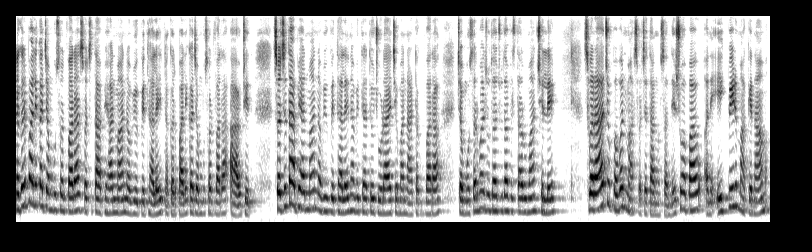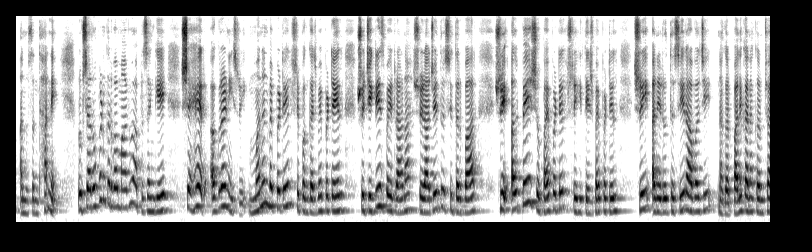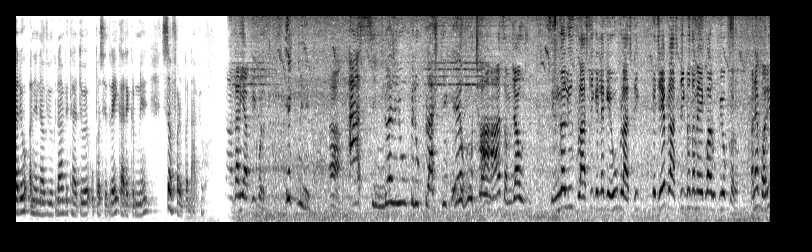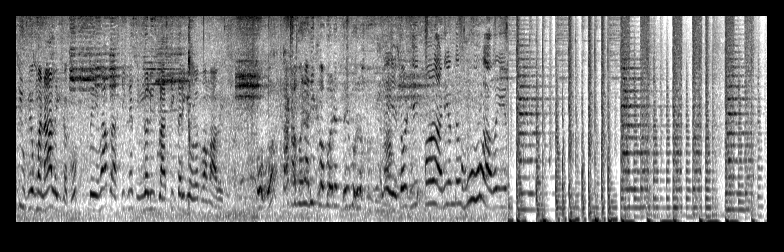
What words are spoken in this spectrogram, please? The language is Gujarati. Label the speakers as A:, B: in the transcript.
A: નગરપાલિકા જંબુસર દ્વારા સ્વચ્છતા અભિયાનમાં નવયુગ વિદ્યાલય નગરપાલિકા જંબુસર દ્વારા આયોજિત સ્વચ્છતા અભિયાનમાં નવયુગ વિદ્યાલયના વિદ્યાર્થીઓ જોડાયા જેમાં નાટક દ્વારા જંબુસરમાં જુદા જુદા વિસ્તારોમાં છેલ્લે સ્વરાજ ભવનમાં સ્વચ્છતાનો સંદેશો અપાયો અને એક પેડમાં કે નામ અનુસંધાને વૃક્ષારોપણ કરવામાં આવ્યું. આ પ્રસંગે શહેર અગ્રણી શ્રી મનનભાઈ પટેલ, શ્રી પંકજભાઈ પટેલ, શ્રી જિગ્નેશભાઈ રાણા, શ્રી રાજેન્દ્રસિંહ દરબાર, શ્રી અલ્પેશભાઈ પટેલ, શ્રી હિતેશભાઈ પટેલ, શ્રી અનિરુદ્ધસિંહ રાવલજી, નગરપાલિકાના કર્મચારીઓ અને નવયુગના વિદ્યાર્થીઓએ ઉપસ્થિત રહી કાર્યક્રમને સફળ બનાવ્યો.
B: જાણકારી આપવી પડે.
C: એક મિનિટ.
B: હા.
C: આ સિંગલ યુ પેલું પ્લાસ્ટિક એ હું છું?
B: હા હા સમજાવું છું. સિંગલ યુઝ પ્લાસ્ટિક એટલે કે એવું પ્લાસ્ટિક કે જે પ્લાસ્ટિકનો તમે એકવાર ઉપયોગ કરો અને ફરીથી ઉપયોગમાં ના લઈ શકો તો એવા પ્લાસ્ટિકને સિંગલ યુઝ પ્લાસ્ટિક તરીકે ઓળખવામાં આવે છે.
C: ઓહો કાકા મને ખબર જ નહીં બોલો.
D: એ તો ઠીક પણ આની અંદર હું શું આવે એ?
